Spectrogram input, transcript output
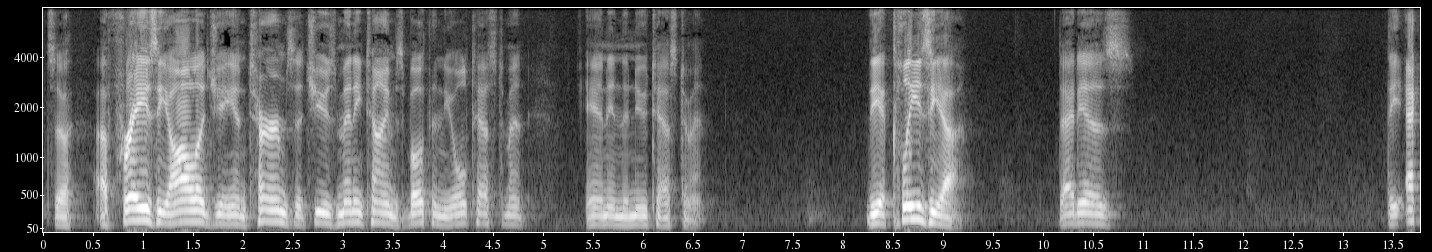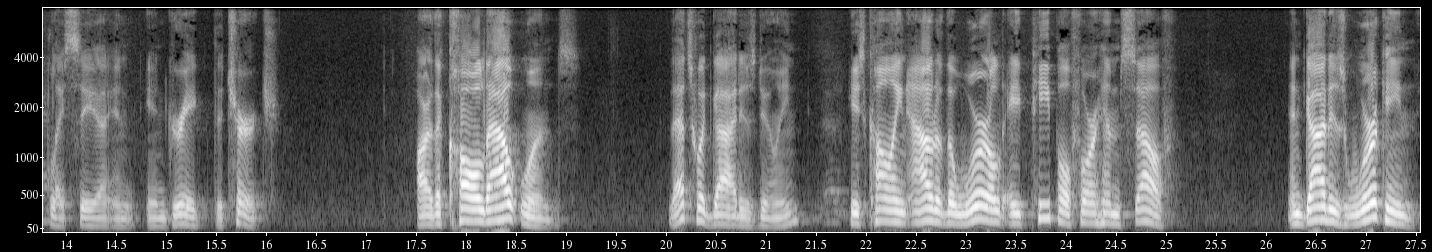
It's a, a phraseology in terms that's used many times both in the Old Testament and in the New Testament. The ecclesia, that is the ecclesia in, in Greek, the church, are the called out ones that's what God is doing. He's calling out of the world a people for himself. And God is working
